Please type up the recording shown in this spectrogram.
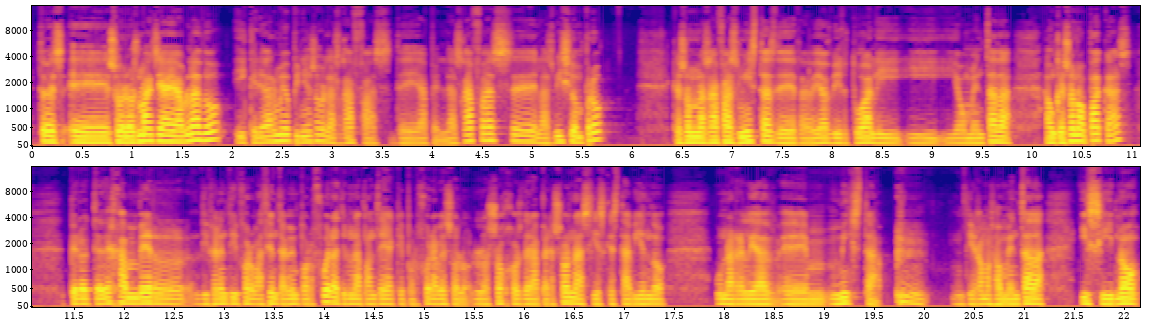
Entonces, eh, sobre los Macs ya he hablado y quería dar mi opinión sobre las gafas de Apple. Las gafas, eh, las Vision Pro, que son unas gafas mixtas de realidad virtual y, aumentada, aunque son opacas, pero te dejan ver diferente información también por fuera. Tiene una pantalla que por fuera ves los ojos de la persona, si es que está viendo una realidad eh, mixta digamos, aumentada y si no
